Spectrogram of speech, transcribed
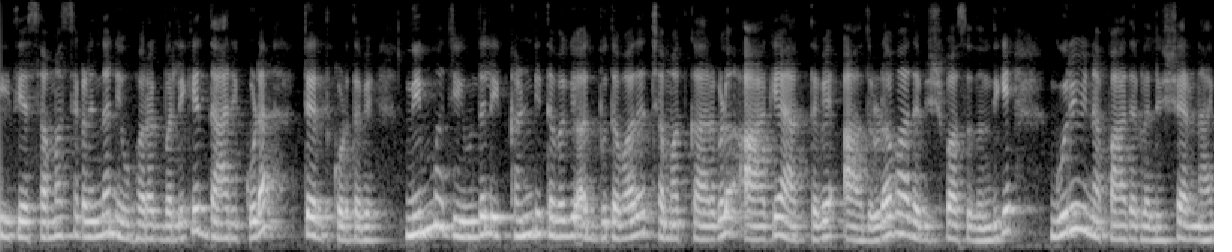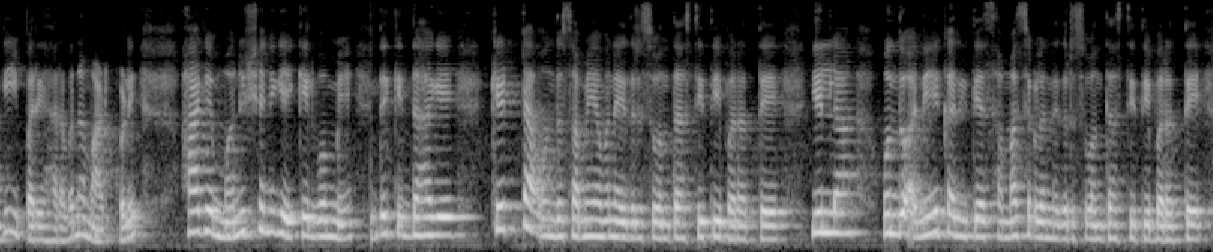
ರೀತಿಯ ಸಮಸ್ಯೆಗಳಿಂದ ನೀವು ಹೊರಗೆ ಬರಲಿಕ್ಕೆ ದಾರಿ ಕೂಡ ತೆರೆದುಕೊಡ್ತವೆ. ನಿಮ್ಮ ಜೀವನದಲ್ಲಿ ಖಂಡಿತವಾಗಿ ಅದ್ಭುತವಾದ ಚಮತ್ಕಾರಗಳು ಆಗೇ ಆಗ್ತವೆ. ಆ ದೃಢವಾದ ವಿಶ್ವಾಸದೊಂದಿಗೆ ಗುರುವಿನ ಪಾದಗಳಲ್ಲಿ ಶರಣಾಗಿ ಈ ಪರಿಹಾರವನ್ನು ಮಾಡ್ಕೊಳ್ಳಿ. ಹಾಗೆ ಮನುಷ್ಯನಿಗೆ ಕೆಲವೊಮ್ಮೆ ಇದ್ದಕ್ಕಿದ್ದ ಹಾಗೆ ಕೆಟ್ಟ ಒಂದು ಸಮಯವನ್ನು ಎದುರಿಸುವಂಥ ಸ್ಥಿತಿ ಬರುತ್ತೆ. ಇಲ್ಲ, ಒಂದು ಅನೇಕ ರೀತಿಯ ಸಮಸ್ಯೆಗಳನ್ನು ಎದುರಿಸುವಂಥ ಸ್ಥಿತಿ ಬರುತ್ತೆ.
